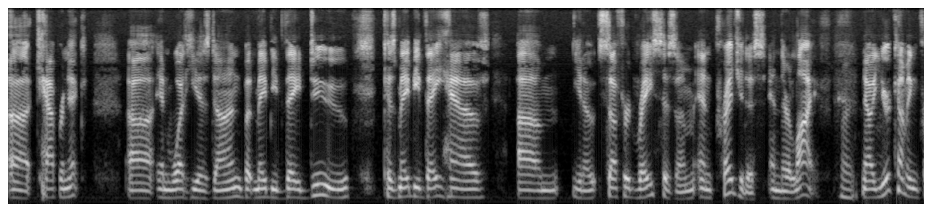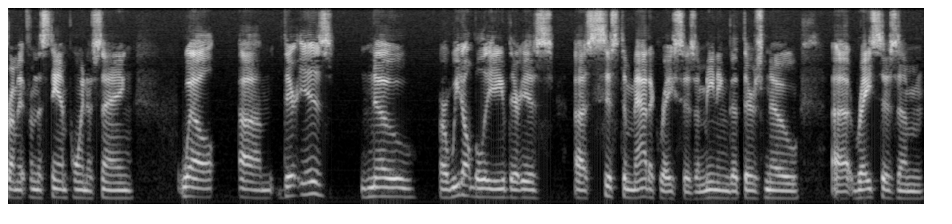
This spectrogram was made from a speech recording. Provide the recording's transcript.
uh, Kaepernick uh, and what he has done, but maybe they do because maybe they have um, you know, suffered racism and prejudice in their life. Right. Now, you're coming from it from the standpoint of saying, well, um, there is no, or we don't believe there is a systematic racism, meaning that there's no uh, racism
